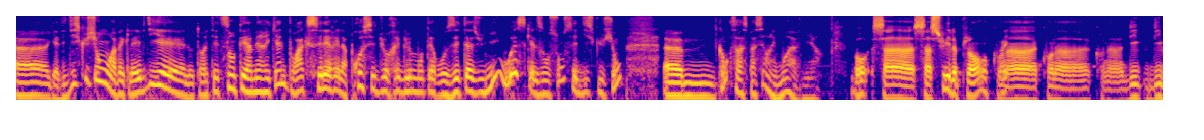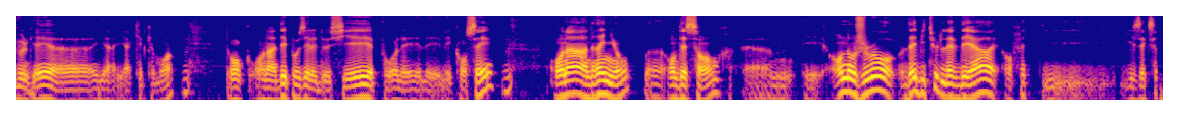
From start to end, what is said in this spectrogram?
euh, il y a des discussions avec la FDA, l'autorité de santé américaine, pour accélérer la procédure réglementaire aux États-Unis. Où est-ce qu'elles en sont, ces discussions euh, Comment ça va se passer dans les mois à venir? Bon, ça, ça suit le plan qu'on a, qu'on a, qu'on a divulgué euh, il, y a, il, y a, quelques mois. Mm. Donc, on a déposé le dossier pour les, les, conseils. Mm. On a une réunion en décembre. et en nos jours, d'habitude, l'FDA, en fait, il, ils n'acceptent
